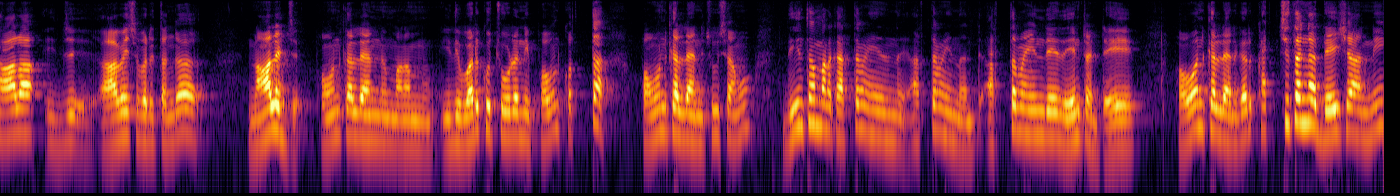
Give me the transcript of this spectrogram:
చాలా ఆవేశభరితంగా నాలెడ్జ్ పవన్ కళ్యాణ్ మనం ఇది వరకు చూడని పవన్ కొత్త పవన్ కళ్యాణ్ చూసాము దీంతో మనకు అర్థమైంది అర్థమైందంటే అర్థమైంది ఏంటంటే పవన్ కళ్యాణ్ గారు ఖచ్చితంగా దేశాన్ని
